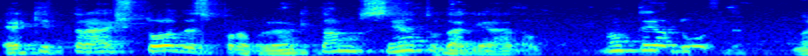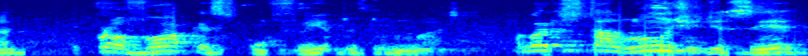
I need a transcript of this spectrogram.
é que traz todo esse problema que está no centro da guerra da Ucrânia, não tenha dúvida, né? e provoca esse conflito e tudo mais. Agora, isso está longe de ser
